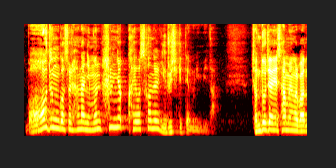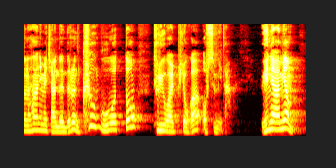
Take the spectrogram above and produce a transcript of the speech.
모든 것을 하나님은 합력하여 선을 이루시기 때문입니다. 전도자의 사명을 받은 하나님의 자녀들은 그 무엇도 두려워할 필요가 없습니다. 왜냐하면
